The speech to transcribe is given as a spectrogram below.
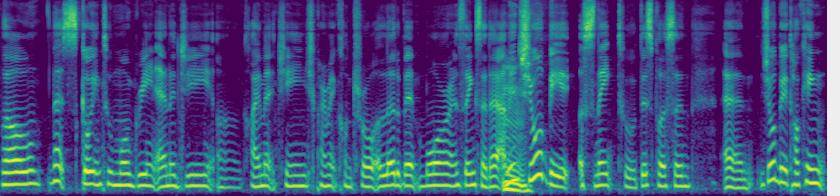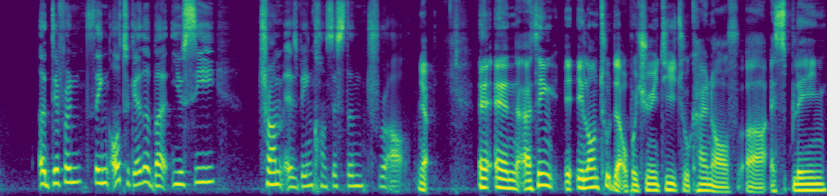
well, let's go into more green energy, uh, climate change, climate control a little bit more, and things like that. I mean, she'll be a snake to this person, and she'll be talking a different thing altogether. But you see, Trump is being consistent throughout. Yeah. And, and I think Elon took the opportunity to kind of uh, explain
